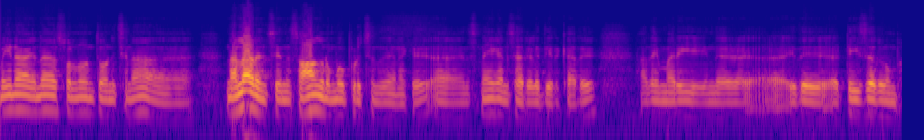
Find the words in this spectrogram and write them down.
மெயினாக என்ன சொல்லணும்னு தோணுச்சுன்னா நல்லா இருந்துச்சு. இந்த சாங் ரொம்ப பிடிச்சிருந்தது எனக்கு. ஸ்னேகன் சார் எழுதியிருக்காரு. அதே மாதிரி இந்த இது டீசர் ரொம்ப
